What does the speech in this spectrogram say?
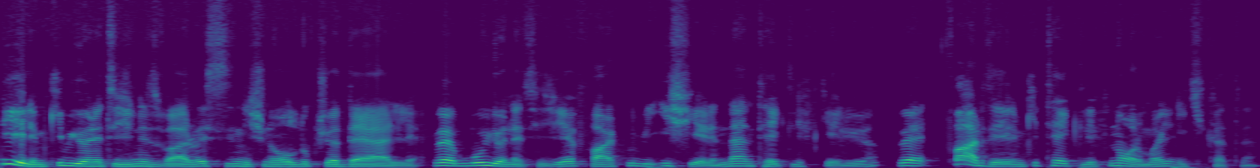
Diyelim ki bir yöneticiniz var ve sizin için oldukça değerli ve bu yöneticiye farklı bir iş yerinden teklif geliyor ve farz edelim ki teklif normalin iki katı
